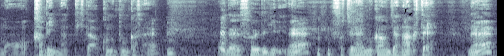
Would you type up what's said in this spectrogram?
もう過敏になってきたこの文化祭。でそういう時にねそちらへ向かうんじゃなくてね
